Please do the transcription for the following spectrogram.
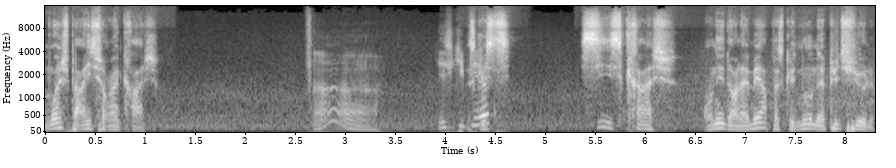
Moi, je parie sur un crash. Ah. Qu'est-ce qui Parce que pilote si, s'il se crash, on est dans la merde parce que nous, on n'a plus de fuel.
